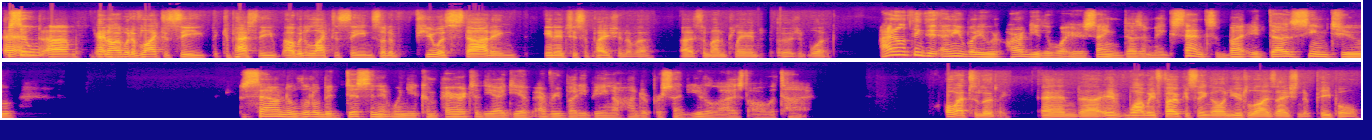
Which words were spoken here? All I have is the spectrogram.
And, So- um, and I would have liked to see the capacity. I would have liked to see sort of fewer starting in anticipation of a uh, some unplanned urgent work. I don't think that anybody would argue that what you're saying doesn't make sense, but it does seem to sound a little bit dissonant when you compare it to the idea of everybody being 100% utilized all the time. Oh, absolutely. And uh, if, while we're focusing on utilization of people,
